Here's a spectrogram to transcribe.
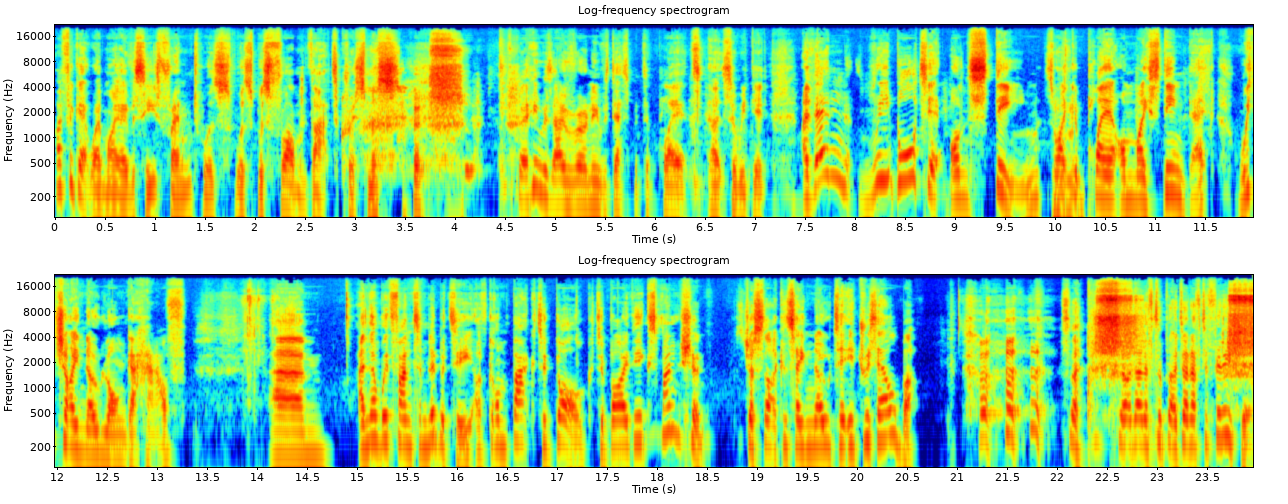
I forget where my overseas friend was was was from that Christmas. but he was over and he was desperate to play it, uh, so we did. I then rebought it on Steam so I could play it on my Steam Deck, which I no longer have. Um, and then with Phantom Liberty, I've gone back to GOG to buy the expansion, just so I can say no to Idris Elba. so, so I don't have to. I don't have to finish it.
